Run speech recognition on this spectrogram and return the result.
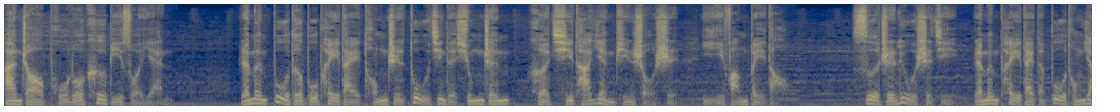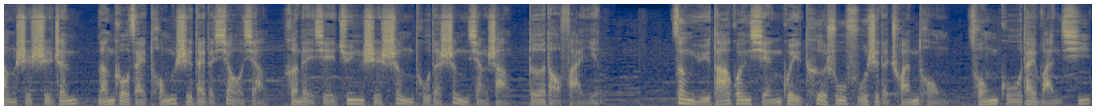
按照普罗科比所言，人们不得不佩戴铜制镀金的胸针和其他赝品首饰，以防被盗。四至六世纪，人们佩戴的不同样式饰针，能够在同时代的肖像和那些军事圣徒的圣像上得到反映。赠予达官显贵特殊服饰的传统，从古代晚期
